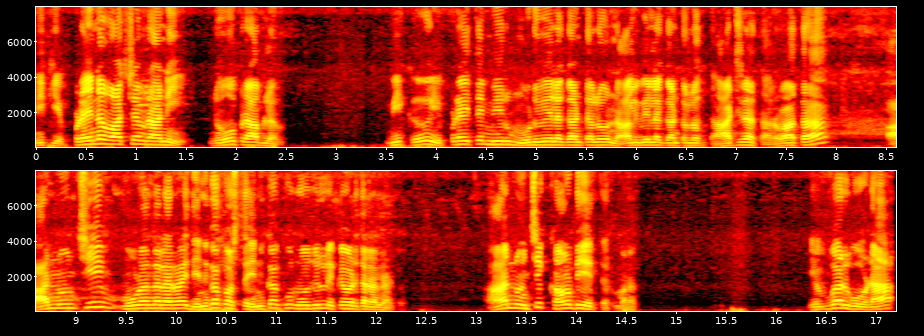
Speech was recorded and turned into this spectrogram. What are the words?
మీకు ఎప్పుడైనా వాచ్యం రాని నో ప్రాబ్లం. మీకు ఎప్పుడైతే మీరు మూడు వేల గంటలో నాలుగు వేల గంటలో దాటిన తర్వాత ఆ నుంచి మూడు వందల అరవై ఐదు వెనుకకు వస్తాయి వెనుకకు రోజులు లెక్క పెడతారు అన్నట్టు. ఆ నుంచి కౌంట్ చేస్తారు మనకు. ఎవ్వరు కూడా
